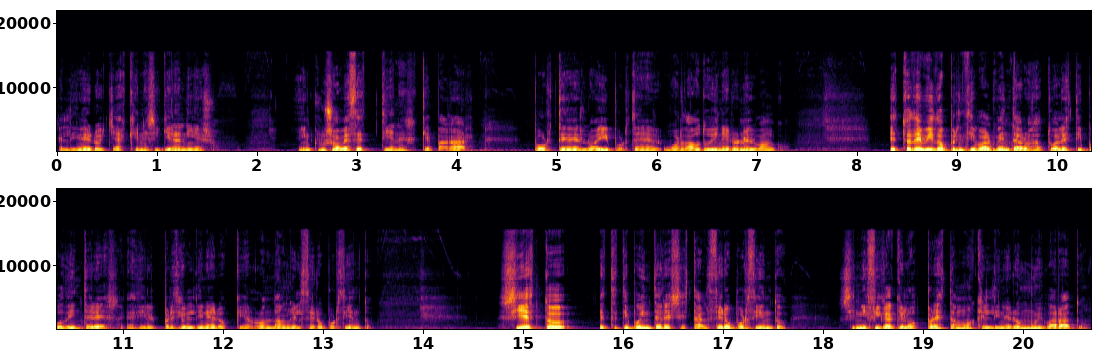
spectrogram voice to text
el dinero, ya es que ni siquiera ni eso. Incluso a veces tienes que pagar por tenerlo ahí, por tener guardado tu dinero en el banco. Esto es debido principalmente a los actuales tipos de interés, es decir, el precio del dinero, que rondan el 0%. Si esto, este tipo de interés está al 0%, significa que los préstamos, que el dinero es muy barato.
